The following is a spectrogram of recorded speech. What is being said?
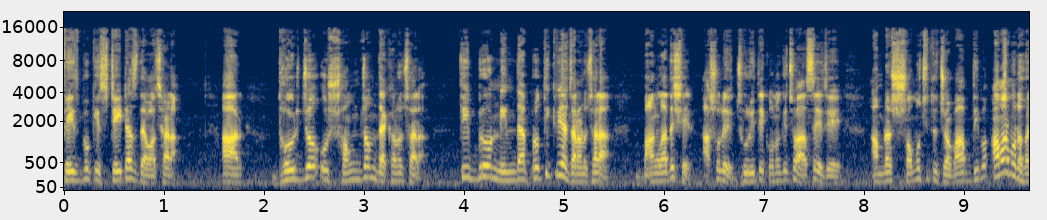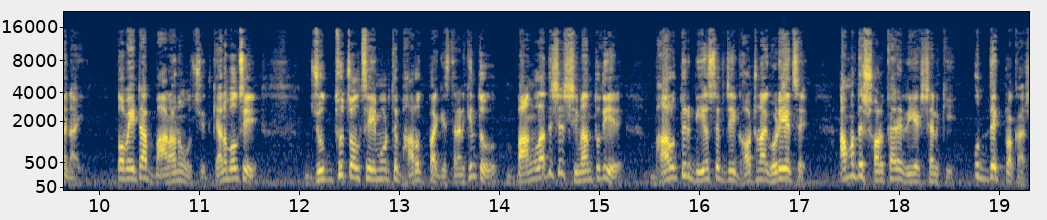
ফেসবুকে স্টেটাস দেওয়া ছাড়া, আর ধৈর্য ও সংযম দেখানো ছাড়া তীব্র নিন্দা প্রতিক্রিয়া জানানো ছাড়া বাংলাদেশের আসলে ঝুড়িতে কোনো কিছু আছে যে আমরা সমুচিত জবাব দিব? আমার মনে হয় নাই। তবে এটা বাড়ানো উচিত। কেন বলছি? যুদ্ধ চলছে এই মুহূর্তে ভারত পাকিস্তান কিন্তু বাংলাদেশের সীমান্ত দিয়ে ভারতের বিএসএফ যে ঘটনা ঘটিয়েছে, আমাদের সরকারের রিয়াকশন কি? উদ্বেগ প্রকাশ।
